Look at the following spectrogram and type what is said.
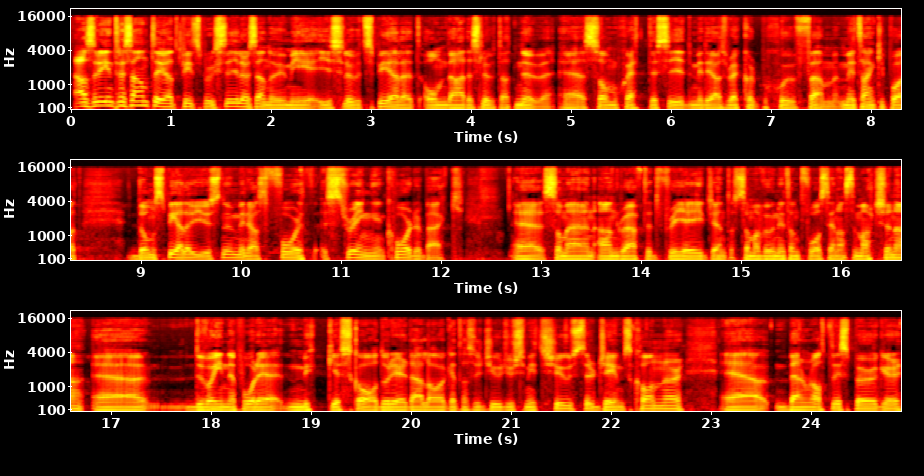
alltså det intressanta är ju att Pittsburgh Steelers ändå är med i slutspelet om det hade slutat nu. Eh, som sjätte sid med deras record på 7-5. Med tanke på att de spelar just nu med deras fourth string quarterback eh, som är en undrafted free agent som har vunnit de två senaste matcherna. Eh, du var inne på det, mycket skador i det där laget, alltså Juju Smith-Schuster, James Conner, eh, Ben Roethlisberger.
